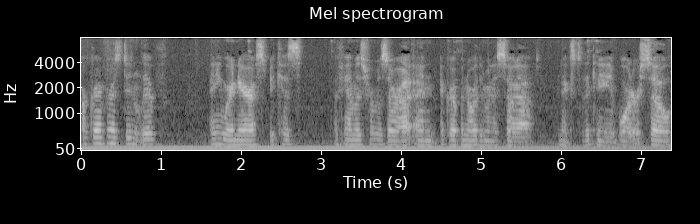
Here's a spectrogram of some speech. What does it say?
our grandparents didn't live anywhere near us because my family's from Missouri and I grew up in northern Minnesota next to the Canadian border. So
